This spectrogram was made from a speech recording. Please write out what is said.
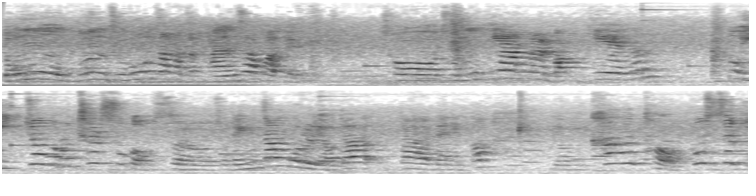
너무 문 들어오자마자 반사가 돼요. 저 전기압을 막기에는 또 이쪽으로 틀 수가 없어요. 저 냉장고를 여닫아야 되니까 여기 카운터, 포스기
